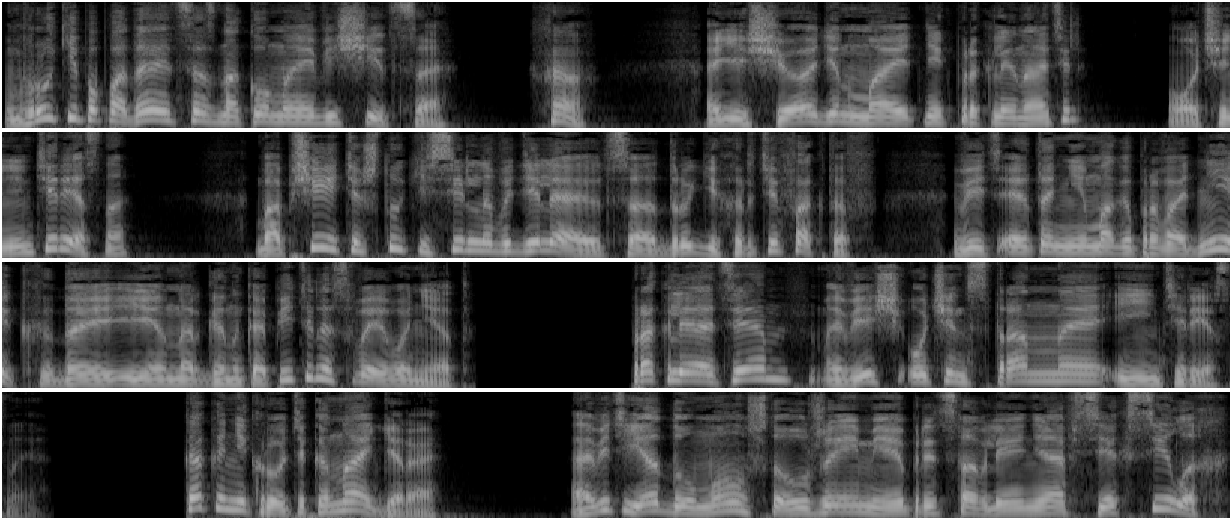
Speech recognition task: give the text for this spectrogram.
В руки попадается знакомая вещица. Хм, еще один маятник-проклинатель? Очень интересно. Вообще эти штуки сильно выделяются от других артефактов, ведь это не магопроводник, да и энергонакопителя своего нет. Проклятие — вещь очень странная и интересная. Как и некротика Нагера — а ведь я думал, что уже имею представление о всех силах.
